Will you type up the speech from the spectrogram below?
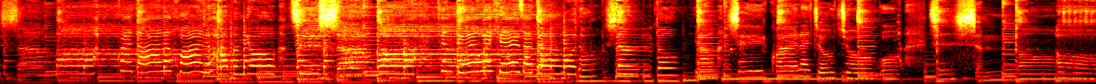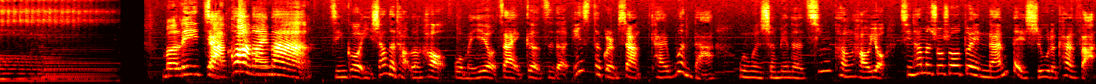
什么？快打电话给好朋友。吃什么？谁快来救救我？吃什么？哦。茉莉假跨买嘛！经过以上的讨论后，我们也有在各自的 Instagram 上开问答，问问身边的亲朋好友，请他们说说对南北食物的看法。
